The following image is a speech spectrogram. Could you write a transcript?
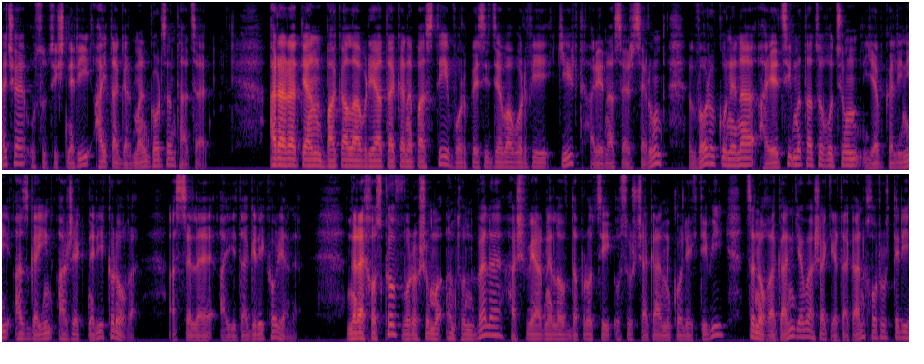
մեջ է ուսուցիչների հայտագրման գործընթացը։ Արարատյան բակալավրիատը կնպաստի, որպեսի ձևավորվի կիրթ հայրենասեր սերունդ, որը կունենա հայեցի մտածողություն եւ կլինի ազգային արժեքների կրողը, ասել է Աիդա Գրիգորյանը։ Նրա խոսքով որոշումը ընդունվել է հաշվի առնելով դպրոցի ուսուցչական կոլեկտիվի ծնողական եւ աշակերտական խորհուրդների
